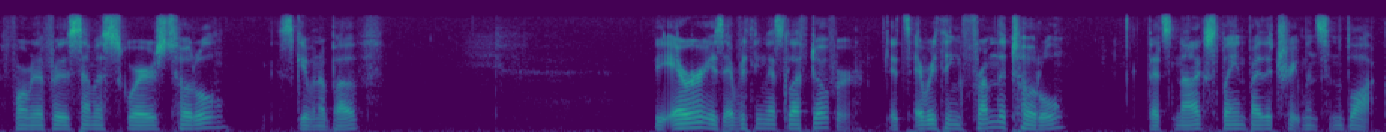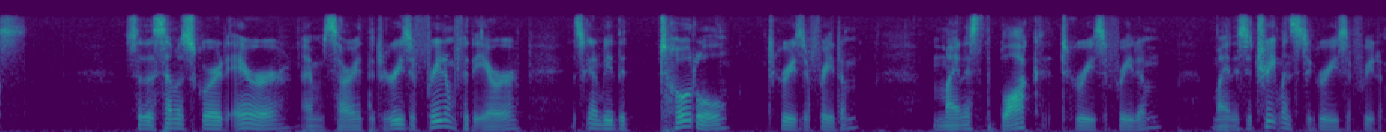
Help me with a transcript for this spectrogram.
The formula for the sum of squares total is given above. The error is everything that's left over. It's everything from the total that's not explained by the treatments in the blocks. So the sum of squared error, I'm sorry, the degrees of freedom for the error is going to be the total degrees of freedom minus the block degrees of freedom minus the treatment's degrees of freedom.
